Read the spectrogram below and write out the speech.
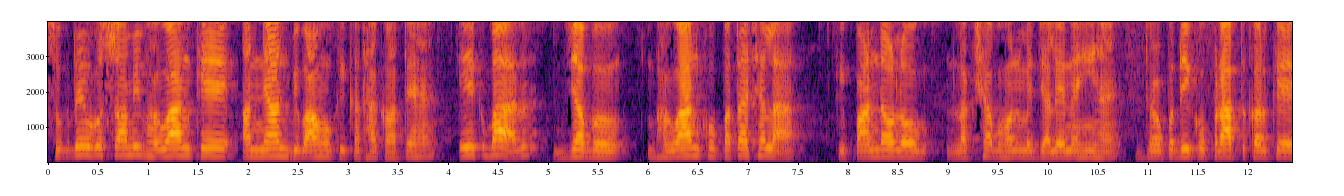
सुखदेव गोस्वामी भगवान के अन्यान विवाहों की कथा कहते हैं। एक बार जब भगवान को पता चला कि पांडव लोग लक्षा भवन में जले नहीं हैं, द्रौपदी को प्राप्त करके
